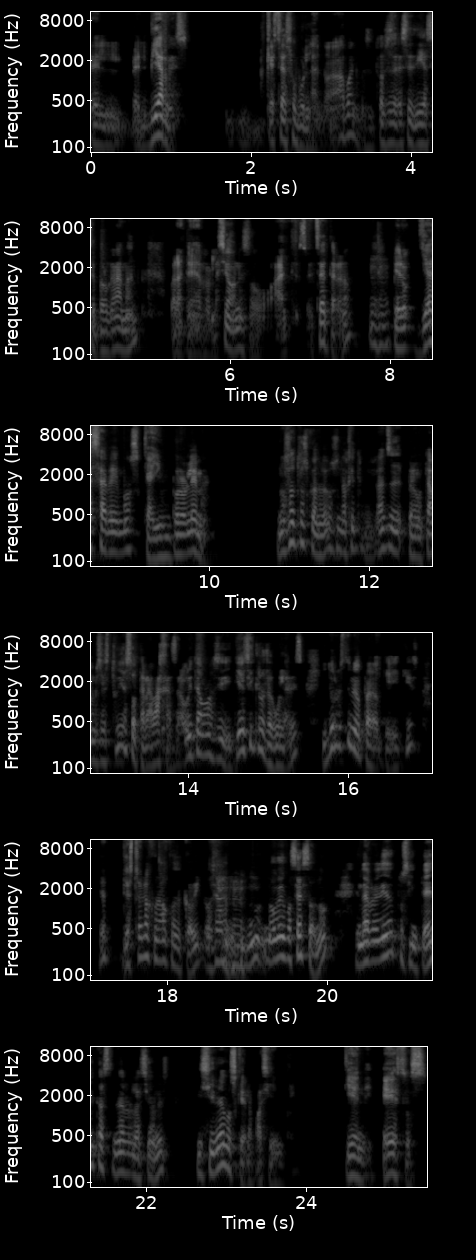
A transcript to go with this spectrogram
el, el viernes, que estés ovulando. Ah, bueno, pues entonces ese día se programan para tener relaciones o antes, etcétera, ¿no? Pero ya sabemos que hay un problema. Nosotros cuando vemos una gente, pues, antes preguntamos, ¿estudias o trabajas? Ahorita vamos a decir, ¿tienes ciclos regulares? ¿Y tú no has tenido parotiditis? ¿Ya, ya estoy vacunado con el COVID? O sea, no, vemos eso, ¿no? En la realidad, pues intentas tener relaciones y si vemos que la paciente tiene esos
